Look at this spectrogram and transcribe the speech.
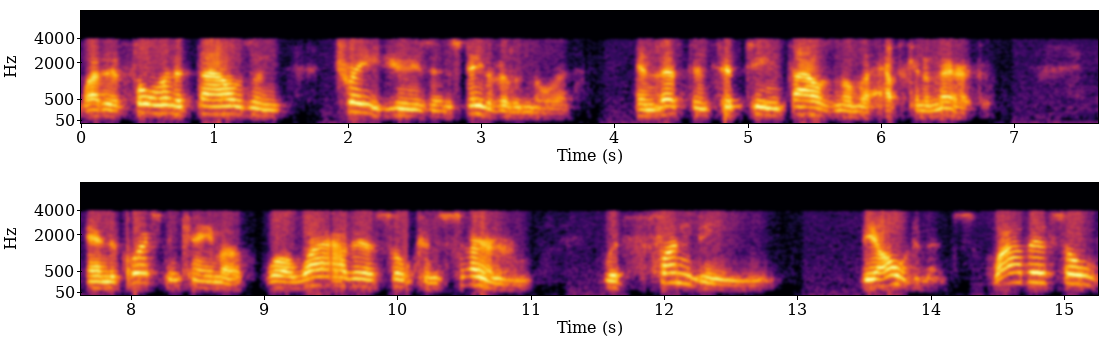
while there are 400,000 trade unions in the state of Illinois, and less than 15,000 of them are African American. And the question came up, well, why are they so concerned with funding the aldermen? Why are they so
